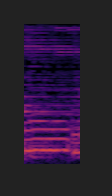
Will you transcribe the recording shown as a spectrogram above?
Oh,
